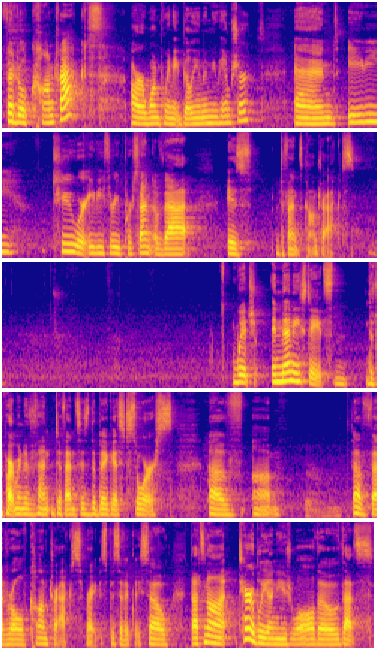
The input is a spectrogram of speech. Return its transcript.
Federal contracts are 1.8 billion in New Hampshire, and 82 or 83% of that is defense contracts. Which in many states, the Department of Defense is the biggest source of um, of federal contracts, right, specifically. So that's not terribly unusual, although that's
